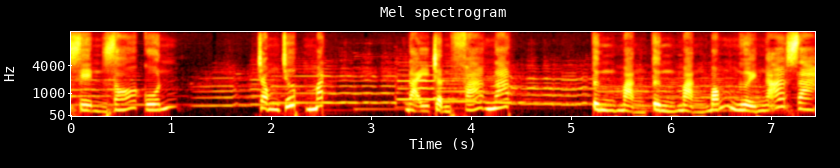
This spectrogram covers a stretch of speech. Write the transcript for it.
rền gió cuốn. Trong trước mắt, Đại trận phá nát. Từng mảng từng mảng bóng người ngã ra.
